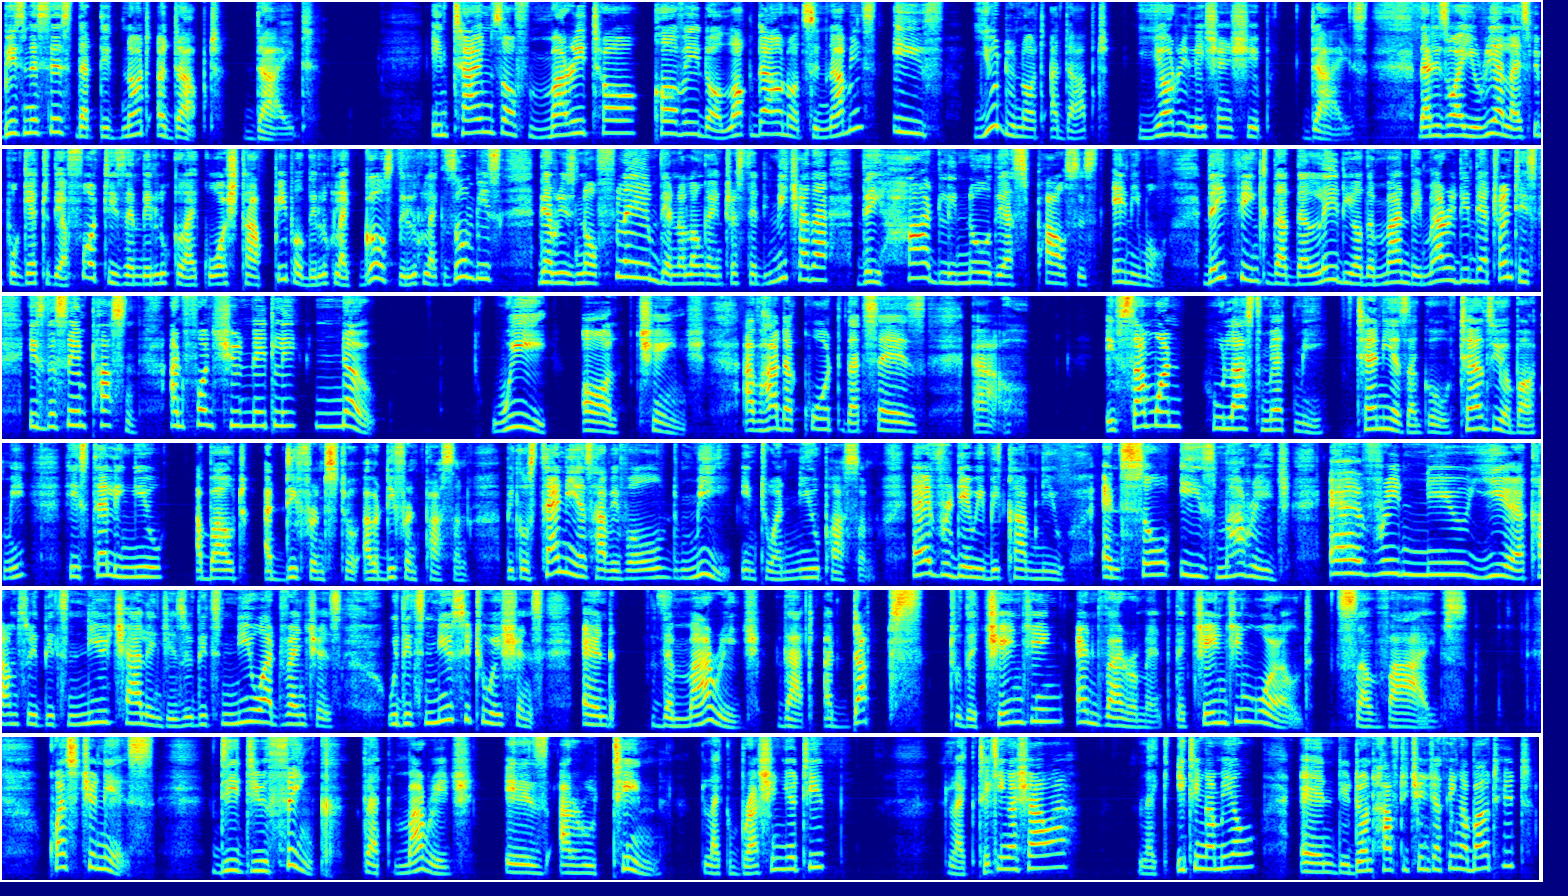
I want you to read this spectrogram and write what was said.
businesses that did not adapt died. In times of marital, COVID or lockdown or tsunamis, if you do not adapt, your relationship dies. That is why you realize people get to their 40s and they look like washed up people. They look like ghosts. They look like zombies. There is no flame. They're no longer interested in each other. They hardly know their spouses anymore. They think that the lady or the man they married in their 20s is the same person. Unfortunately, no. We all change. I've had a quote that says, uh, if someone who last met me 10 years ago tells you about me, he's telling you about a different story, a different person because 10 years have evolved me into a new person. Every day we become new. And so is marriage. Every new year comes with its new challenges, with its new adventures, with its new situations. And the marriage that adapts to the changing environment, the changing world survives. Question is, did you think that marriage is a routine like brushing your teeth, like taking a shower, like eating a meal, and you don't have to change a thing about it?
